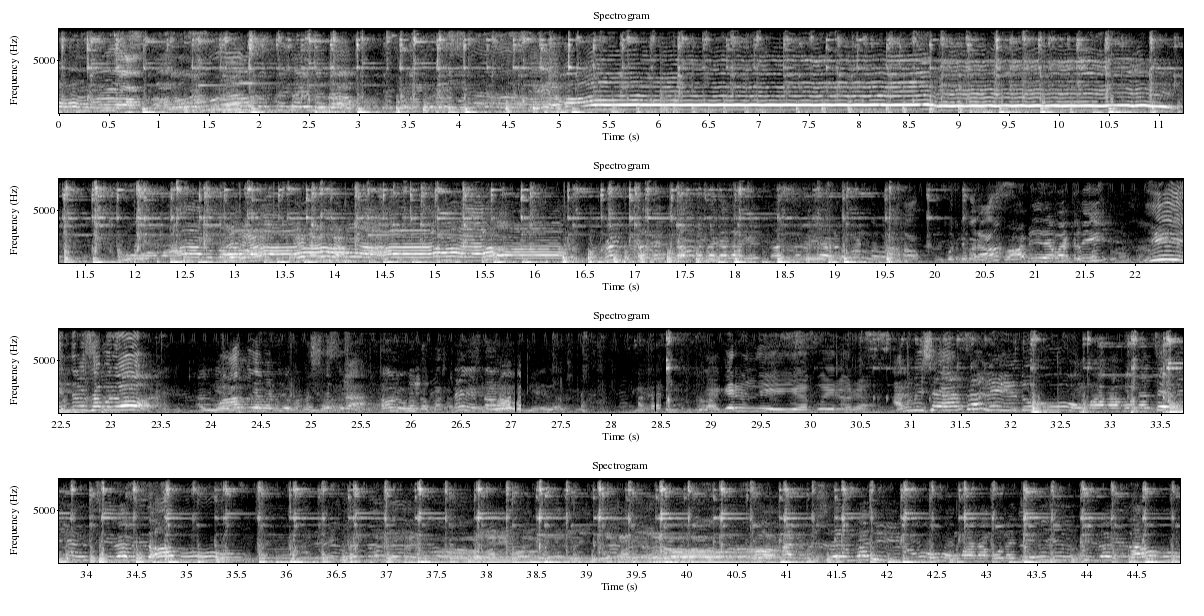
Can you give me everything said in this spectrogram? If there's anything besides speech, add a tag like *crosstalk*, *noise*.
దగ్గర ఉంది పోయినరా అనిమిషం తెలియదు మనమున తెలియచిన విధాము మనమున తెలియచిన విధాము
